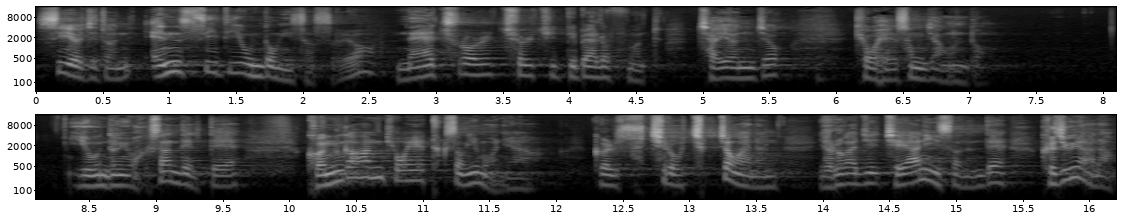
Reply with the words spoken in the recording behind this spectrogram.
쓰여지던 NCD 운동이 있었어요. Natural Church Development, 자연적 교회 성장 운동. 이 운동이 확산될 때 건강한 교회의 특성이 뭐냐? 그걸 수치로 측정하는 여러 가지 제안이 있었는데 그 중에 하나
